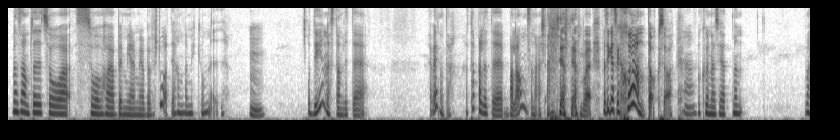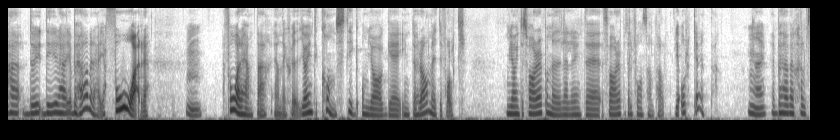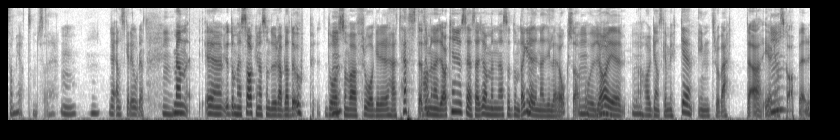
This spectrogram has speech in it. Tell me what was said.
Men samtidigt så, så har jag mer och mer börjat förstå att det handlar mycket om mig. Mm. Och det är nästan lite... Jag vet inte. Jag tappar lite balansen här känner jag. Fast det är ganska skönt också ja. att kunna se att men, vad här, det är det här, jag behöver det här. Jag får. Mm. Jag får hämta energi. Jag är inte konstig om jag eh, inte hör av mig till folk. Om jag inte svarar på mejl eller inte svarar på telefonsamtal. Jag orkar inte. Nej. Jag behöver självsamhet, som du säger. Mm. Mm. Jag älskar det ordet. Mm. Men eh, de här sakerna som du rabblade upp då, mm. som var frågor i det här testet. Ja. Jag menar, jag kan ju säga så här, ja men alltså de där mm. grejerna gillar jag också. Mm. Och jag är, har ganska mycket introverta egenskaper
